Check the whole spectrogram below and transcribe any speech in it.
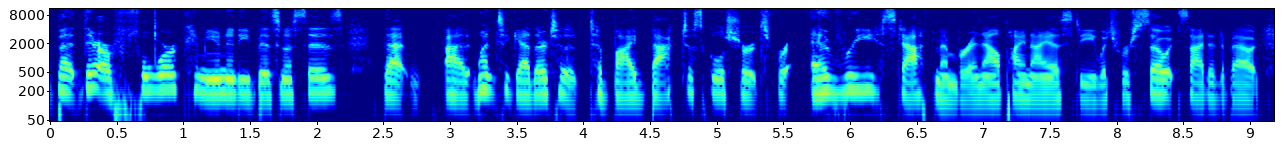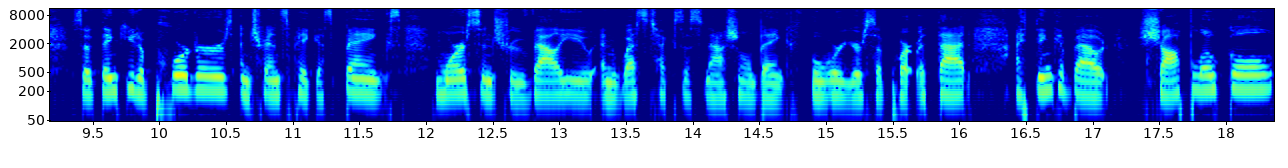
but there are four community businesses that uh, went together to to buy back to school shirts for every staff member in Alpine ISD, which we're so excited about. So thank you to Porters and Trans-Pecos Banks, Morrison True Value and West Texas National Bank for your support with that. I think about shop local,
